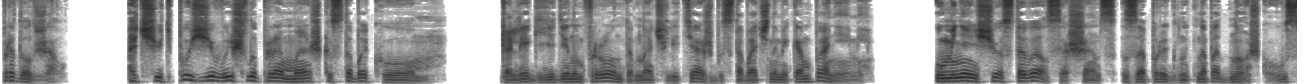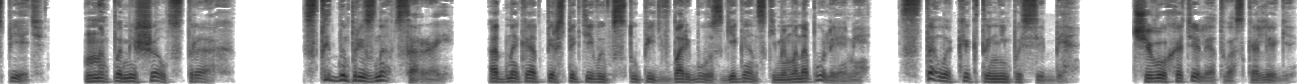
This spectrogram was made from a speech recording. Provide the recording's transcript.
продолжал. А чуть позже вышла промашка с табаком. Коллеги единым фронтом начали тяжбы с табачными компаниями. У меня еще оставался шанс запрыгнуть на подножку, успеть, но помешал страх. Стыдно признаться, Рай. Однако от перспективы вступить в борьбу с гигантскими монополиями стало как-то не по себе. Чего хотели от вас коллеги?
